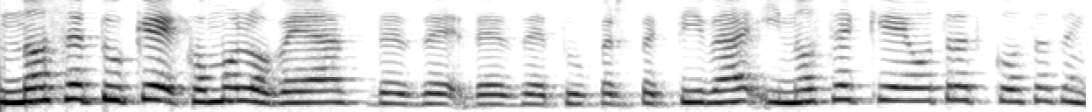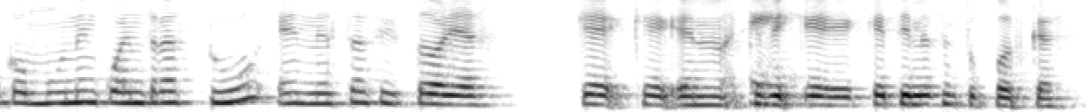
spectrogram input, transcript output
No sé tú qué, cómo lo veas desde, desde tu perspectiva y no sé qué otras cosas en común encuentras tú en estas historias que, que, en, que, que, tienes en tu podcast.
